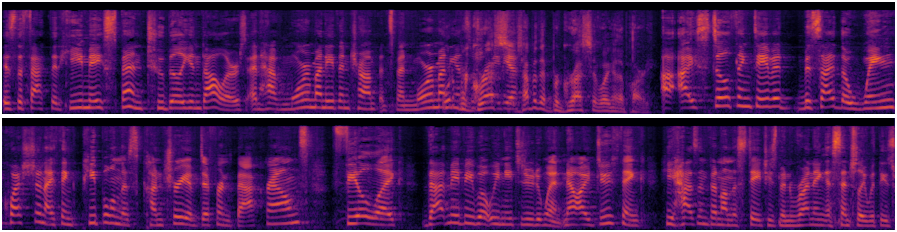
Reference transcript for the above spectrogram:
is the fact that he may spend $2 billion and have more money than Trump and spend more money what on social media. How about the progressive wing of the party? I, I still think, David, beside the wing question, I think people in this country of different backgrounds feel like that may be what we need to do to win. Now, I do think he hasn't been on the stage. He's been running essentially with these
